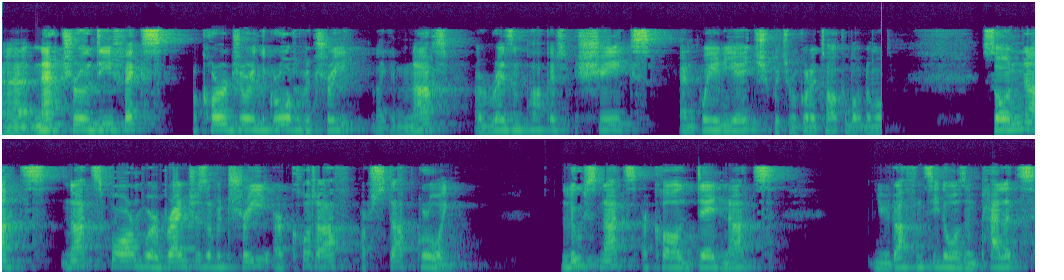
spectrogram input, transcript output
Uh, natural defects occur during the growth of a tree, like a knot, a resin pocket, shakes, and wany edge, which we're going to talk about in a moment. So knots. Knots form where branches of a tree are cut off or stop growing. Loose knots are called dead knots. You'd often see those in pallets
